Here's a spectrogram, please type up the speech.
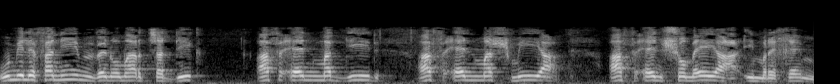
ומלפנים ונאמר צדיק, אף אין מגיד, אף אין משמיע, אף אין שומע אמרכם.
